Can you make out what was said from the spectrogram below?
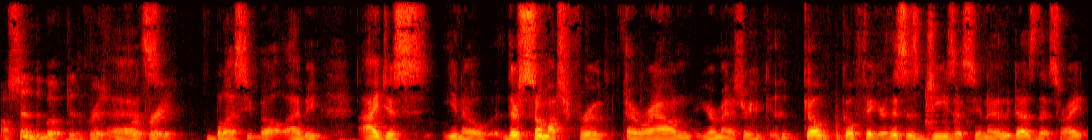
I'll send the book to the prison uh, for free. Bless you, Bill. I mean, I just, you know, there's so much fruit around your ministry. Go, go figure. This is Jesus. You know, who does this, right?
